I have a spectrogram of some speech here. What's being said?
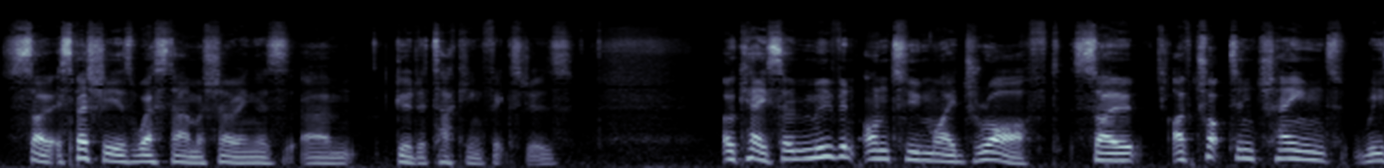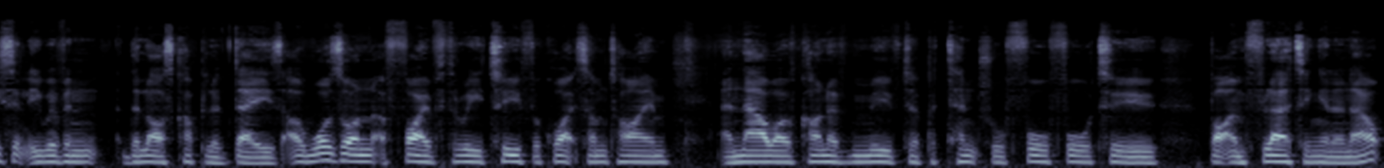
So, especially as West Ham are showing as um, good attacking fixtures. Okay, so moving on to my draft. So, I've chopped and chained recently within the last couple of days. I was on a 5 3 2 for quite some time, and now I've kind of moved to a potential 4 4 2, but I'm flirting in and out.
